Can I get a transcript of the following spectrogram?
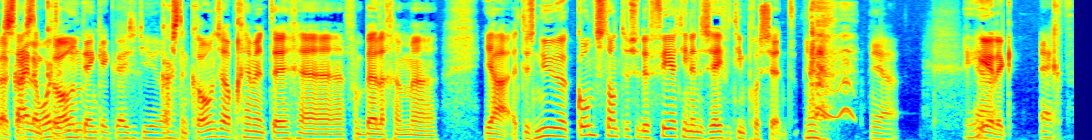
wordt het Kroon, niet, denk ik, deze Giro. Karsten Kroon zei op een gegeven moment tegen Van Bellegem... ja, het is nu constant tussen de 14 en de 17 procent. Ja, Heerlijk. Echt.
